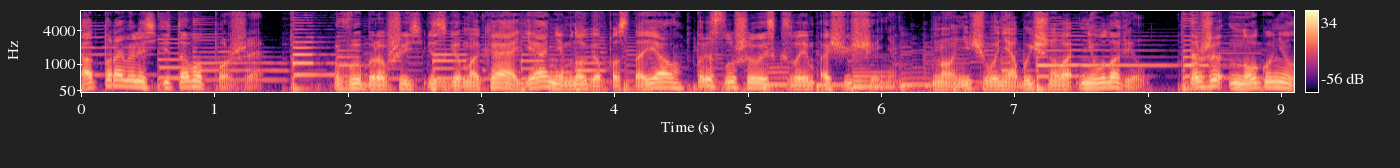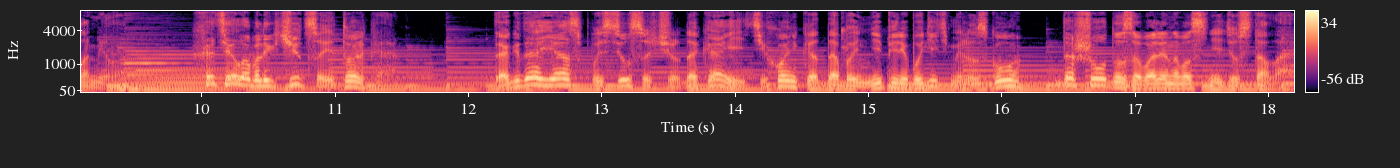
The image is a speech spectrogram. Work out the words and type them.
отправились и того позже. Выбравшись из гамака, я немного постоял, прислушиваясь к своим ощущениям, но ничего необычного не уловил, даже ногу не ломило. Хотел облегчиться и только. Тогда я спустился с чердака и тихонько, дабы не перебудить мелюзгу, дошел до заваленного снедью стола.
